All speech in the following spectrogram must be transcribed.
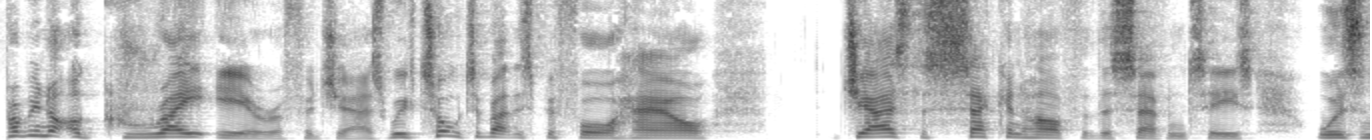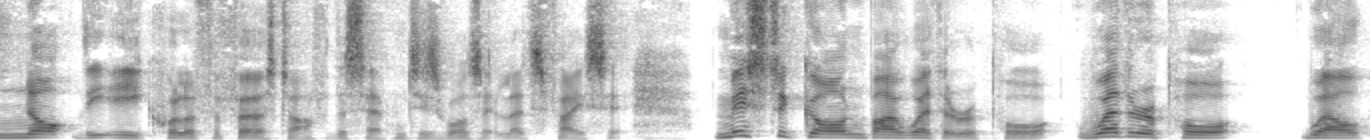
probably not a great era for jazz. We've talked about this before how jazz, the second half of the 70s, was not the equal of the first half of the 70s, was it? Let's face it. Mr. Gone by Weather Report. Weather Report, well,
